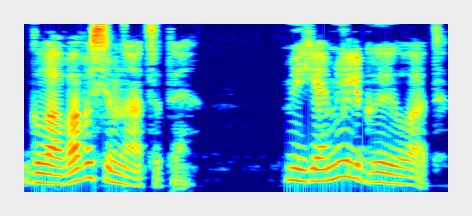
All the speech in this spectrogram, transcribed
Глава 18. Миямиль Гайлат.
